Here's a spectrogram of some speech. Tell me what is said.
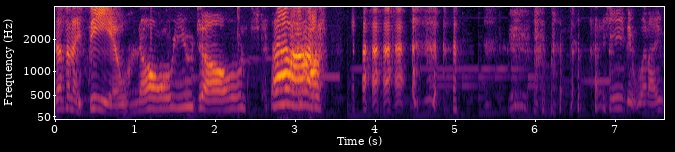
Justin, I see you. No, you don't! Ah! I hate it when I,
